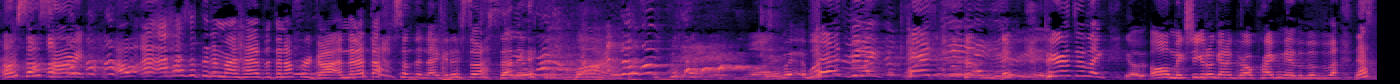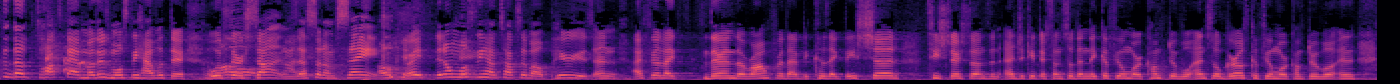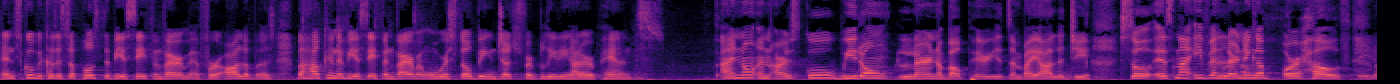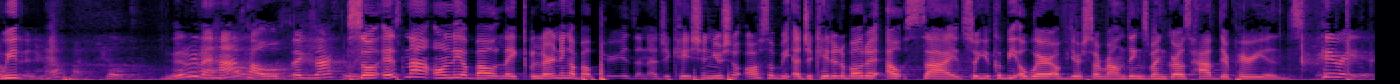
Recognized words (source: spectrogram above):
I'm so sorry. I, I, I, had something in my head, but then I forgot, and then I thought of something negative, so I said it. Why? what? Parents be like, parents, parents are like, oh, make sure you don't get a girl pregnant. Blah, blah, blah. That's the, the, talks that mothers mostly have with their with their oh, sons. That's what I'm saying. Okay. Right? They don't okay. mostly have talks about periods, and I feel like they're in the wrong for that because like they should teach their sons and educate their sons so then they could feel more comfortable, and so girls could feel more comfortable in in school because it's supposed to be a safe environment for all of us. But how can it be a safe environment when we're still being judged for bleeding out our pants? I know in our school we don't learn about periods and biology, so it's not even learning ab- or health. They don't we They don't even have health. Exactly. so it's not only about like learning about periods and education. You should also be educated about it outside, so you could be aware of your surroundings when girls have their periods. Period.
